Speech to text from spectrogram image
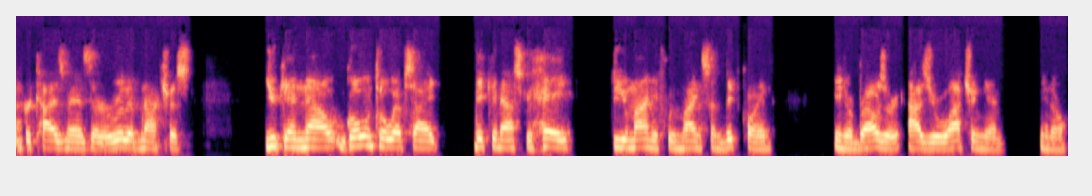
advertisements that are really obnoxious you can now go into a website. They can ask you hey do you mind if we mine some bitcoin in your browser as you're watching and you know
